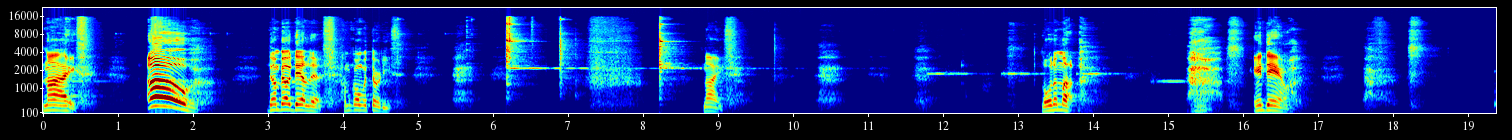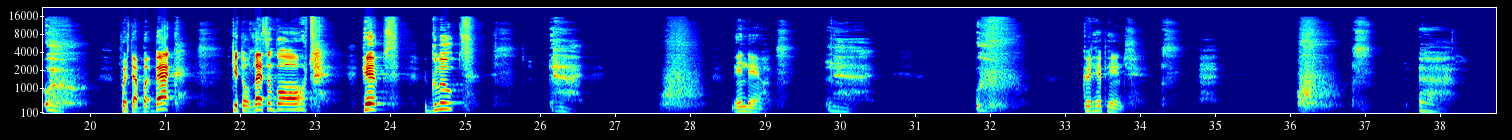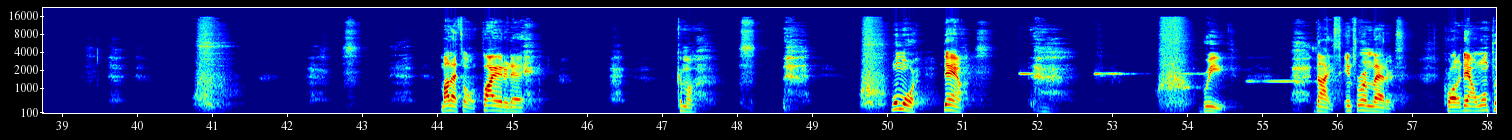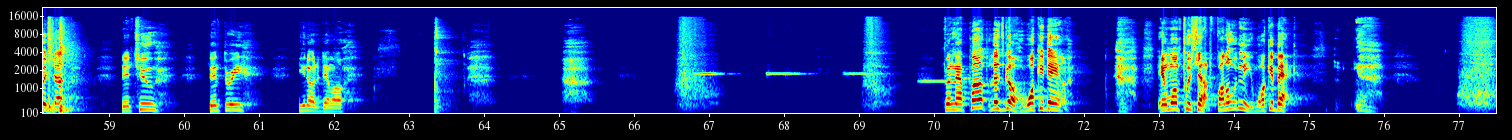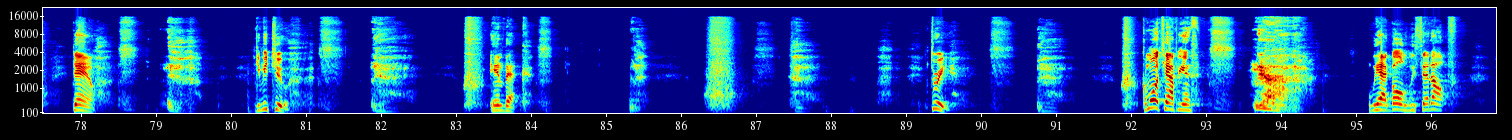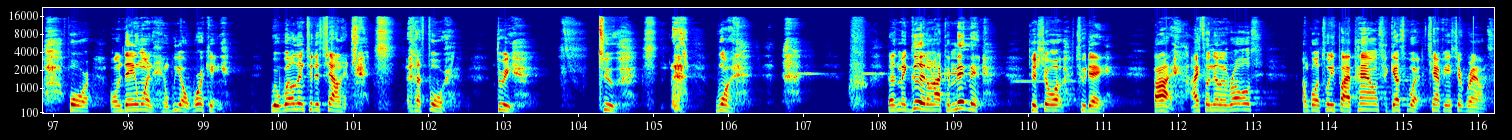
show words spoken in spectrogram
Nice. Oh, dumbbell deadlifts. I'm going with 30s. Nice. Load them up. And down. Push that butt back. Get those lats involved. Hips, glutes. And down. Good hip hinge. My lats on fire today. Come on. One more. Down. Breathe. Nice. Inchworm ladders. Crawl it down. One push up then two, then three. You know the demo. From that pump, let's go. Walk it down. And one push up. Follow with me. Walk it back. Down. Give me two. And back. three. Come on, champions. We had goals we set out for on day one, and we are working. We're well into this challenge. That's four, three, two, one. Let's make good on our commitment to show up today. All right, iso kneeling rows. I'm going 25 pounds. Guess what? Championship rounds.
